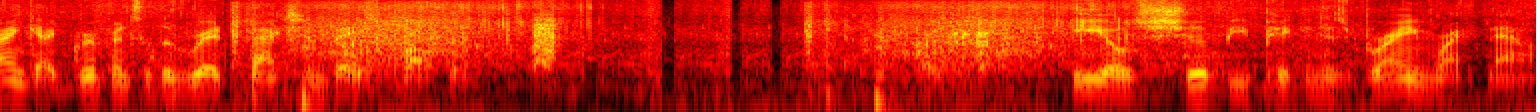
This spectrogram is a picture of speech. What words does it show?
Orion got Griffin to the Red Faction base, Parker. Eos should be picking his brain right now.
